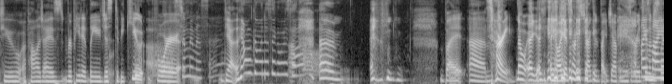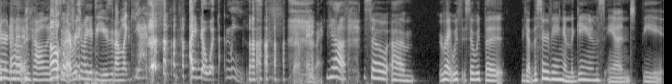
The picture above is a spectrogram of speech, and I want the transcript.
to apologize repeatedly just to be cute for Sumimasen. yeah. Oh, come on a second, come on a second. Um, but um, Sorry. no, I, I I know I get so distracted by Japanese words. I I'm just like, minored in oh. it in college, Oh, so every time I get to use it, I'm like, yes, I know what that means. so anyway, yeah so um right with so with the yeah the serving and the games and the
